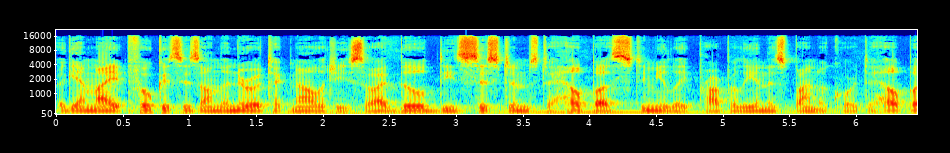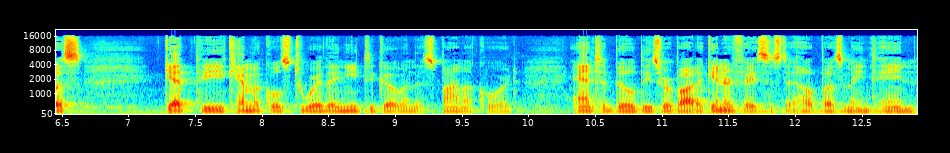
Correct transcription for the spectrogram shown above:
again, my focus is on the neurotechnology. So I build these systems to help us stimulate properly in the spinal cord, to help us get the chemicals to where they need to go in the spinal cord and to build these robotic interfaces to help us maintain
